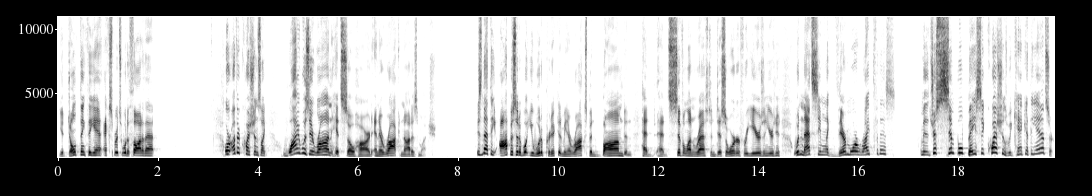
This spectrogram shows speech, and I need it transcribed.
you don't think the experts would have thought of that? Or other questions like, why was Iran hit so hard and Iraq not as much? Isn't that the opposite of what you would have predicted? I mean, Iraq's been bombed and had, had civil unrest and disorder for years and years and years. Wouldn't that seem like they're more ripe for this? I mean, it's just simple, basic questions. We can't get the answer.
